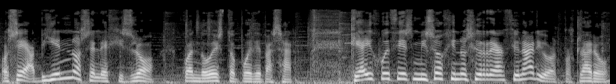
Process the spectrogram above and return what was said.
O sea, bien no se legisló cuando esto puede pasar. ¿Que hay jueces misóginos y reaccionarios? Pues claro,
